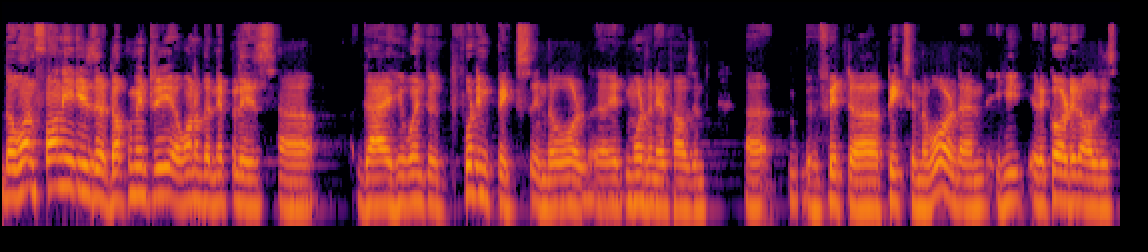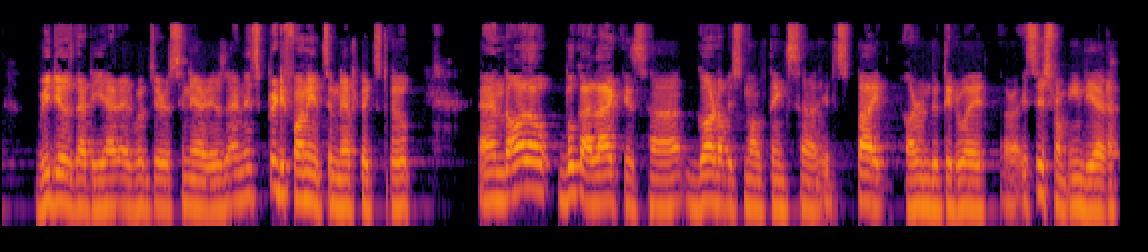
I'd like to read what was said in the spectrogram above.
The one funny is a documentary. Uh, one of the Nepalese uh, guy he went to 14 peaks in the world, uh, more than 8,000 uh, feet peaks in the world, and he recorded all these videos that he had adventurous scenarios, and it's pretty funny. It's in Netflix too and the other book I like is uh, God of Small Things. Uh, it's by Arundhati Roy. Uh, it's just from India.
